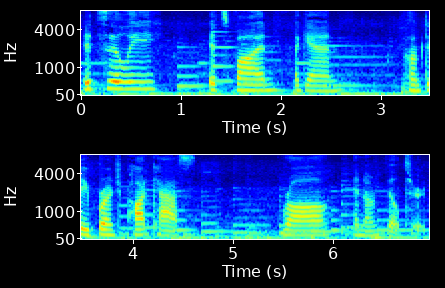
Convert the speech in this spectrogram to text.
It's silly, it's fun. Again, Hump Day Brunch podcast, raw and unfiltered.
